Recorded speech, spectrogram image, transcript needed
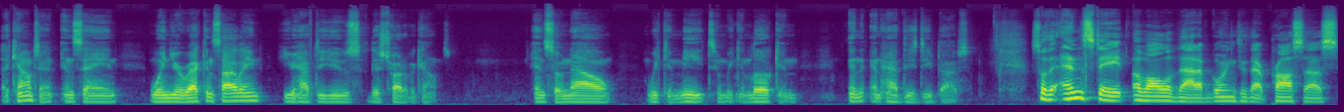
accountant and saying, when you're reconciling, you have to use this chart of accounts. And so now we can meet and we can look and and, and have these deep dives. So the end state of all of that, of going through that process,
